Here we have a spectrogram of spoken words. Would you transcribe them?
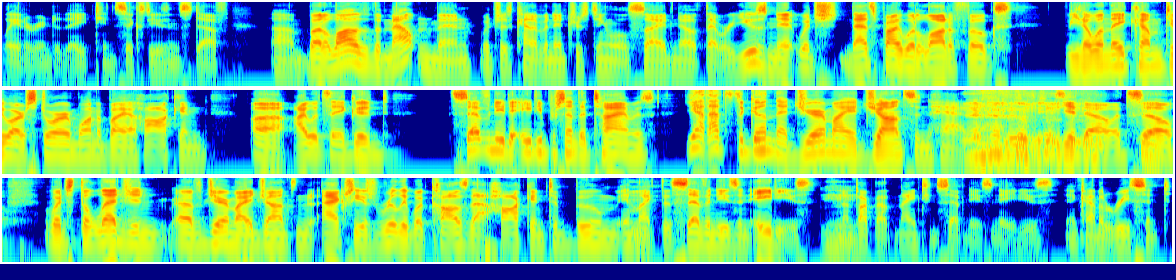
later into the 1860s and stuff. Um, but a lot of the mountain men, which is kind of an interesting little side note, that were using it, which that's probably what a lot of folks, you know, when they come to our store and want to buy a hawk, and uh, I would say a good 70 to 80% of the time is, yeah, that's the gun that Jeremiah Johnson had in the movies, you know? And so, which the legend of Jeremiah Johnson actually is really what caused that Hawken to boom in like the 70s and 80s. And I'm talking about 1970s and 80s and kind of the recent,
